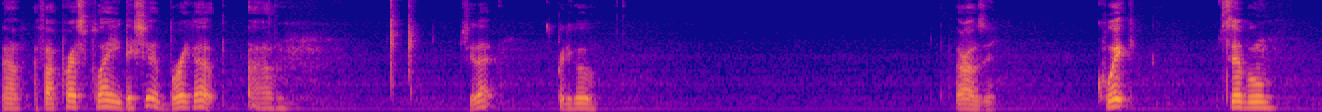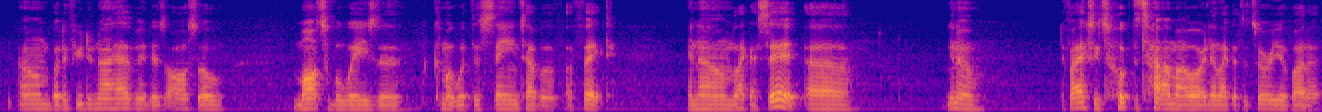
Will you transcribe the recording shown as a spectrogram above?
Now, if I press play, they should break up. Um, see that? It's pretty cool. Thrausi. Quick, simple, um, but if you do not have it, there's also multiple ways to come up with the same type of effect. And um, like I said, uh, you know, if I actually took the time out or then like a tutorial about a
